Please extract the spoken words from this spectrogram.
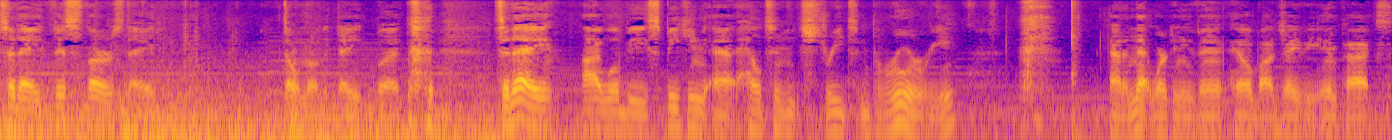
today, this Thursday, don't know the date, but today I will be speaking at Helton Street Brewery at a networking event held by JV Impacts.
